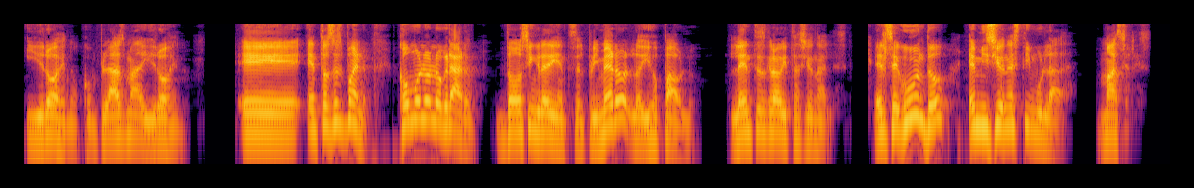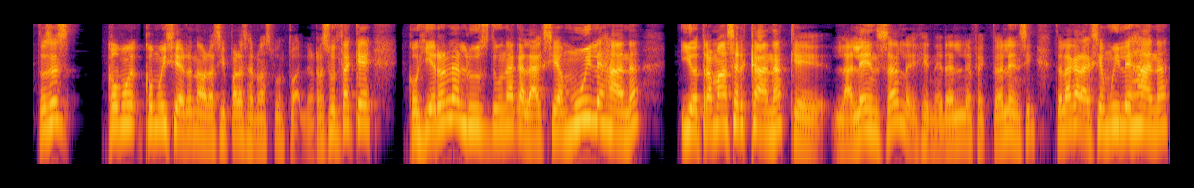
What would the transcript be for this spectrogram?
hidrógeno, con plasma de hidrógeno. Eh, entonces, bueno, ¿cómo lo lograron? Dos ingredientes. El primero, lo dijo Pablo, lentes gravitacionales. El segundo, emisión estimulada, máseres. Entonces, ¿Cómo, hicieron ahora sí para ser más puntuales? Resulta que cogieron la luz de una galaxia muy lejana y otra más cercana que la lensa, le genera el efecto de lensing. Entonces la galaxia muy lejana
